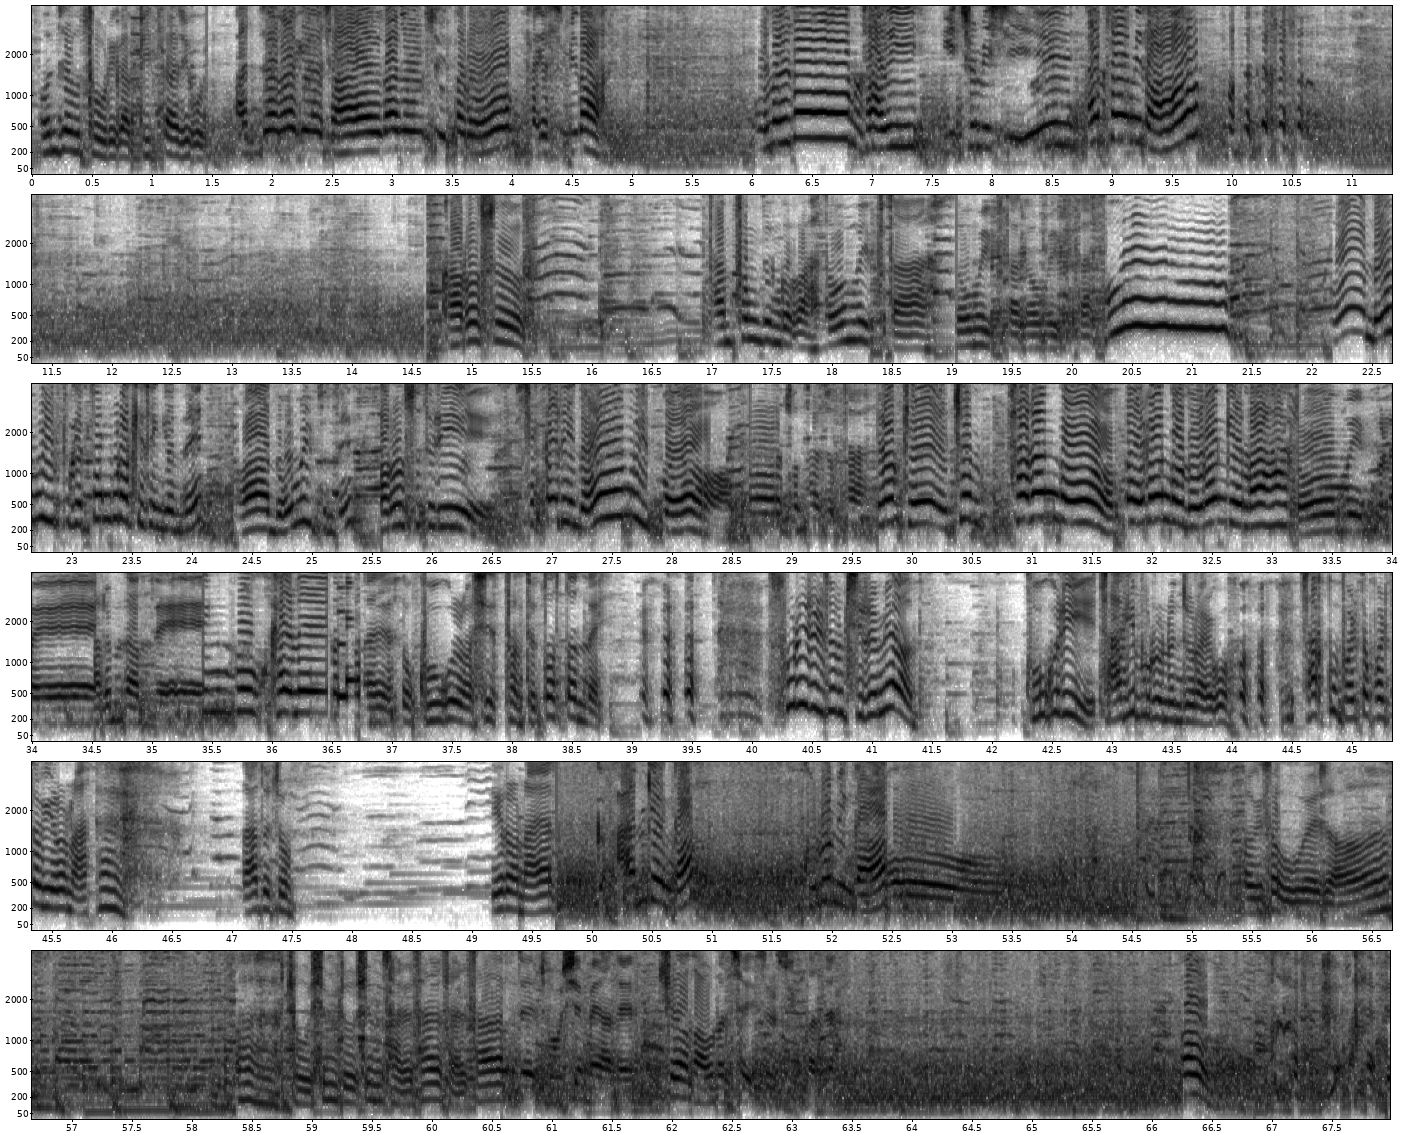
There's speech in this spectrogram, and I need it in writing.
언제부터 우리가 비 따지고 안전하게 잘 다녀올 수 있도록 하겠습니다. 오늘도 무사히 이추미 씨 감사합니다. 가로수 단풍 든 거 봐. 너무 이쁘다. 너무 이쁘다. 너무 이쁘다. 오! 와, 너무 이쁘게 동그랗게 생겼네. 와, 너무 이쁜데? 가로수들이 색깔이 너무 이뻐요. 어, 좋다, 좋다. 이렇게 좀 파란 거, 빨간 거, 노란 게 막 너무 이쁘네. 아름답네. 행복하네. 아유, 또 구글 어시스턴트 또 떴네. 소리를 좀 지르면 구글이 자기 부르는 줄 알고 자꾸 벌떡벌떡 일어나. 에휴, 나도 좀 일어나야. 그 안개인가? 구름인가? 오. 여기서 우회전. 아, 조심 조심 살살 살살. 근데 조심해야 돼. 튀어나오는 차 있을 수 있거든. 어.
